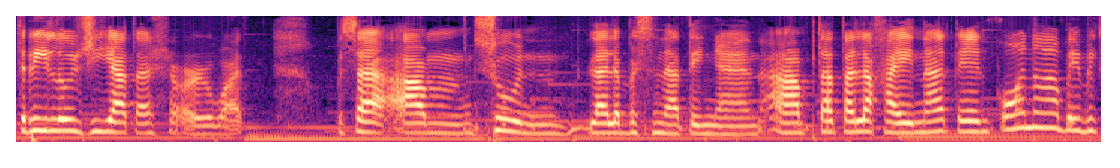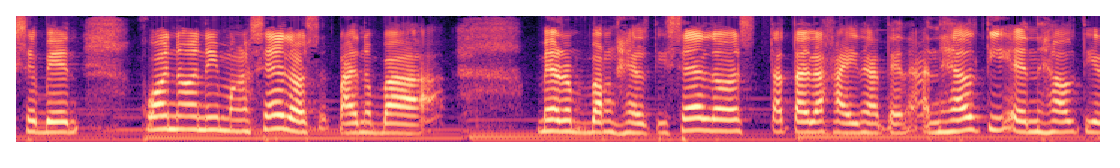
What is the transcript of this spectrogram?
trilogy yata siya or what. Sa um, soon, lalabas na natin yan. Uh, tatalakay natin kung ano nga ba ibig sabihin, kung ano-ano yung mga selos, paano ba meron bang healthy selos, tatalakay natin unhealthy and healthy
